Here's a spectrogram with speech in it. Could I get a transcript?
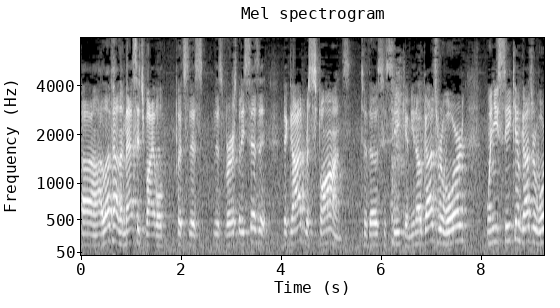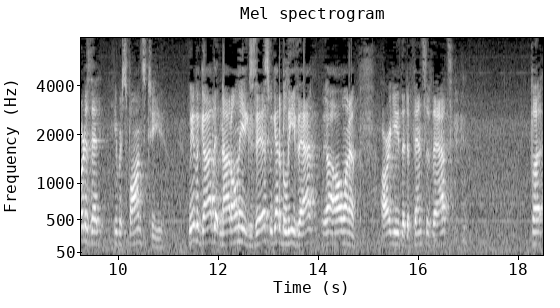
uh, I love how the Message Bible puts this, this verse, but he says it, that God responds to those who seek Him. You know, God's reward, when you seek Him, God's reward is that He responds to you. We have a God that not only exists, we got to believe that. We all want to argue the defense of that. But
